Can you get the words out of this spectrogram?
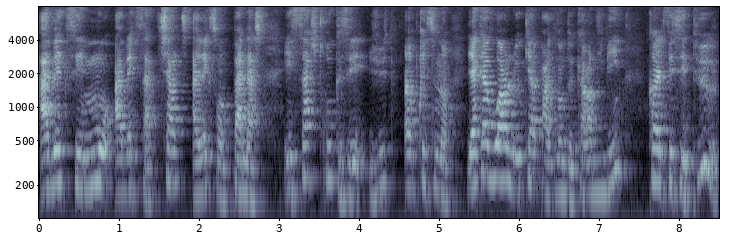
avec ses mots, avec sa chat, avec son panache. Et ça, je trouve que c'est juste impressionnant. Il n'y a qu'à voir le cas par exemple de Cardi B. Quand elle fait ses pubs,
